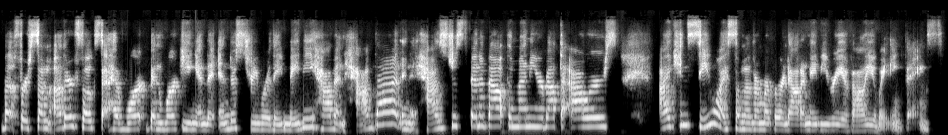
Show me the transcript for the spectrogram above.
But for some other folks that have work, been working in the industry where they maybe haven't had that and it has just been about the money or about the hours, I can see why some of them are burned out and maybe reevaluating things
